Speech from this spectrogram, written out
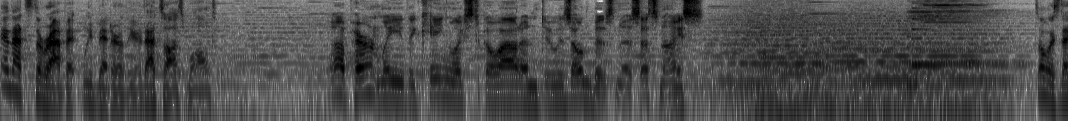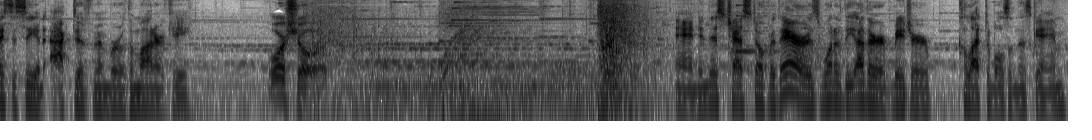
And that's the rabbit we met earlier. That's Oswald. Apparently, the king likes to go out and do his own business. That's nice. It's always nice to see an active member of the monarchy. For sure. And in this chest over there is one of the other major collectibles in this game.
